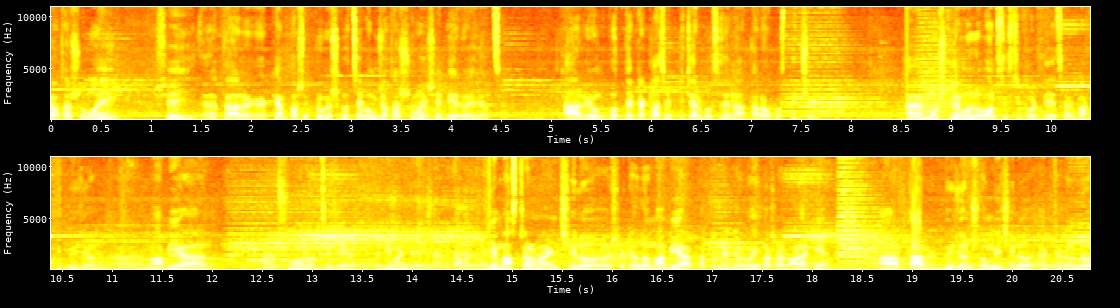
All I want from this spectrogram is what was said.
যথাসময়েই সেই তার ক্যাম্পাসে প্রবেশ করছে এবং যথাসময়ে সে বের হয়ে যাচ্ছে। আর এবং প্রত্যেকটা ক্লাসের টিচার বলছে যে, না, তারা উপস্থিত ছিল। মুসলিম হলো ওয়ান সিক্সটি ফোর দিয়েছে, আর বাকি দুইজন মাবিয়ার সুমন হচ্ছে যে রিমান্ডে যে মাস্টার মাইন্ড ছিল, সেটা হলো মাবিয়া খাতুন, একজন ওই বাসার ভাড়াটিয়া। আর তার দুইজন সঙ্গী ছিল, একজন হলো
